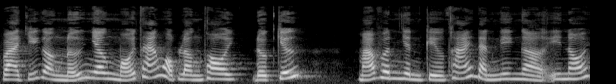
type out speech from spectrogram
và chỉ gần nữ nhân mỗi tháng một lần thôi, được chứ? Mã Vinh nhìn Kiều Thái đành nghi ngờ y nói.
